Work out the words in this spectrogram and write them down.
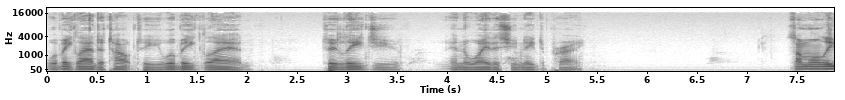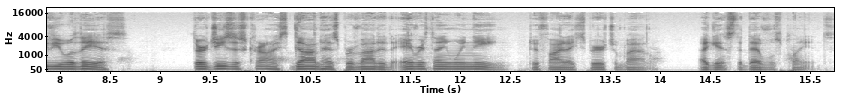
We'll be glad to talk to you. We'll be glad to lead you in the way that you need to pray. So I'm going to leave you with this. Through Jesus Christ, God has provided everything we need to fight a spiritual battle against the devil's plans.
